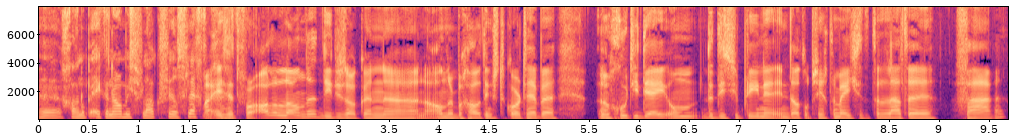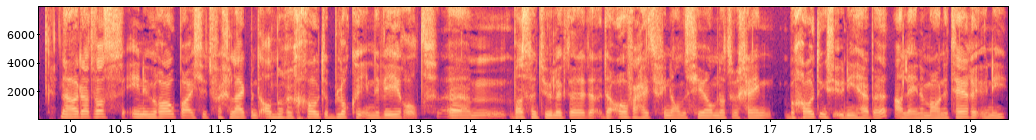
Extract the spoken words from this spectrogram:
uh, gewoon op economisch vlak veel slechter Maar is het voor alle landen, die dus ook een, een ander begrotingstekort hebben, een goed idee om de discipline in dat opzicht een beetje te laten varen? Nou, dat was in Europa, als je het vergelijkt met andere grote blokken in de wereld, um, was natuurlijk de, de, de overheidsfinanciën, omdat we geen begrotingsunie hebben, alleen een monetaire unie,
